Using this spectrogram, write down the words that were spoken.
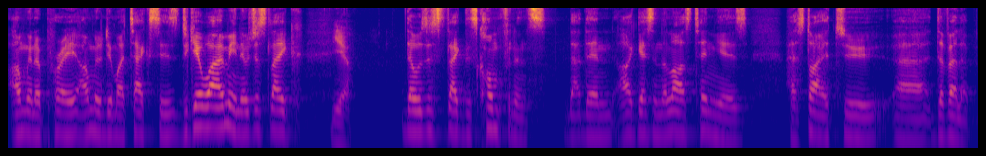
I'm gonna pray. I'm gonna do my taxes. Do you get what I mean? It was just like Yeah. There was this like this confidence that then I guess in the last ten years has started to uh, develop.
